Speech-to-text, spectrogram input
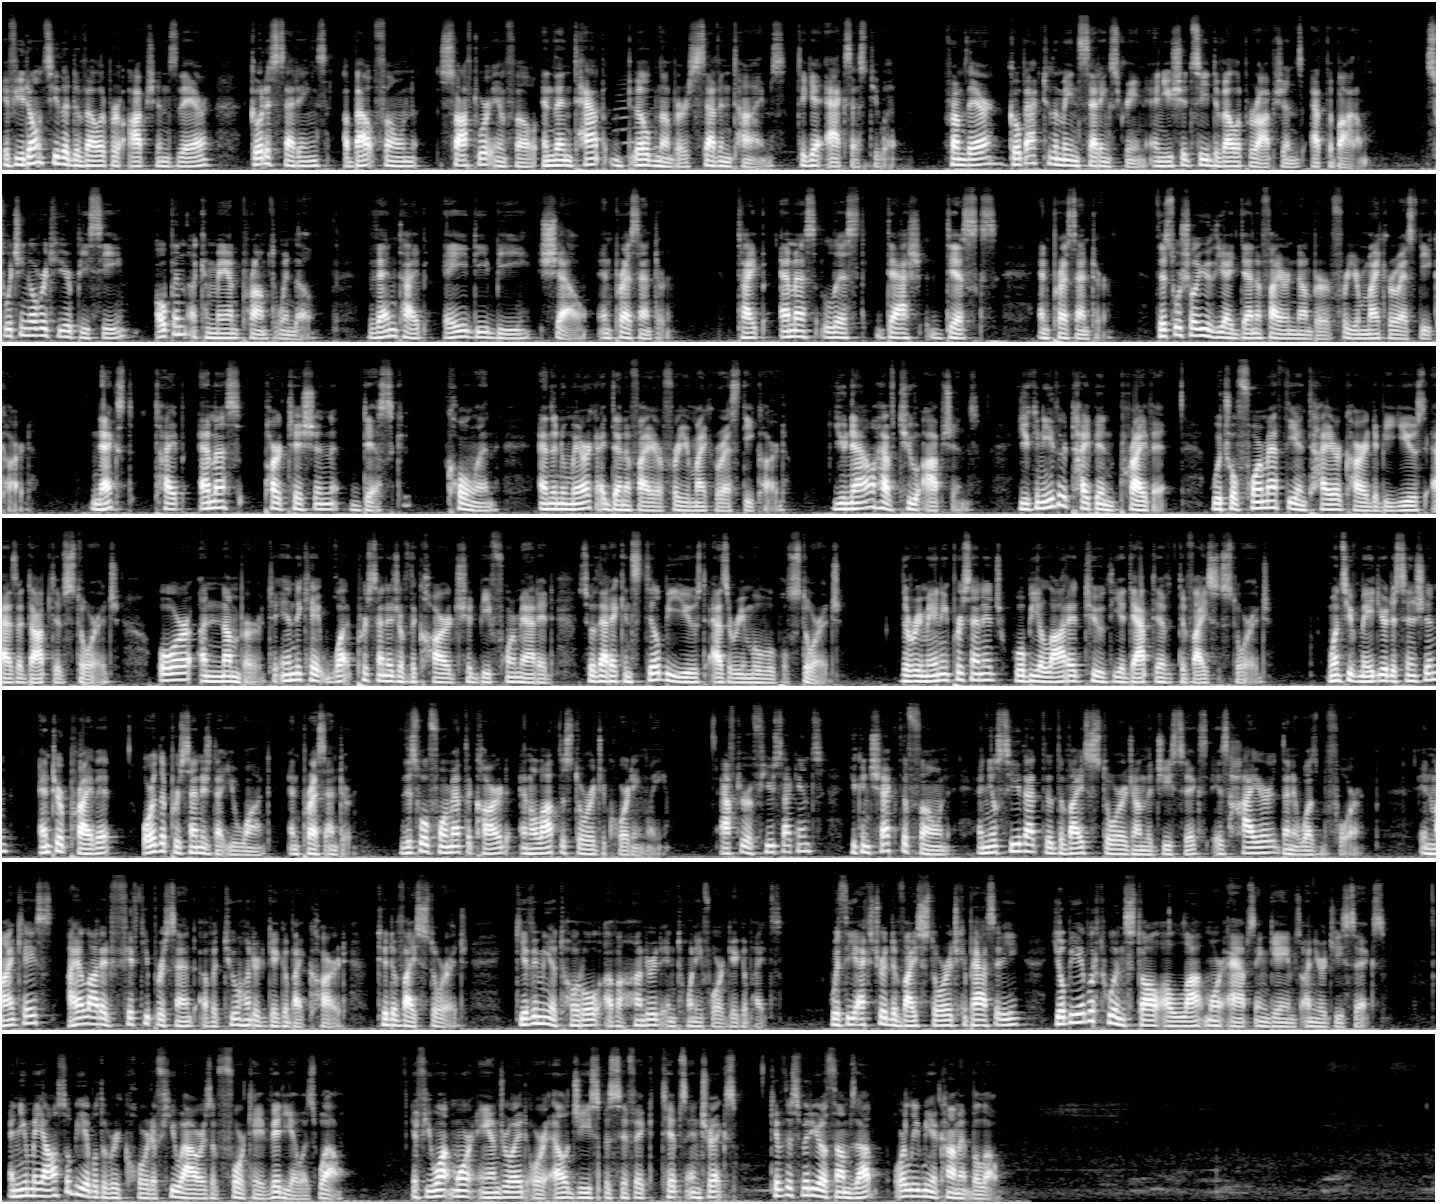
If you don't see the developer options there, go to Settings, About Phone, Software Info, and then tap Build Number seven times to get access to it. From there, go back to the main settings screen and you should see developer options at the bottom. Switching over to your PC, open a command prompt window. Then type adb shell and press enter. Type mslist-disks and press enter. This will show you the identifier number for your microSD card. Next, type ms partition disk colon and the numeric identifier for your microSD card. You now have two options. You can either type in private, which will format the entire card to be used as adaptive storage, or a number to indicate what percentage of the card should be formatted so that it can still be used as a removable storage. The remaining percentage will be allotted to the adaptive device storage. Once you've made your decision, enter private or the percentage that you want and press enter. This will format the card and allot the storage accordingly. After a few seconds, you can check the phone and you'll see that the device storage on the G6 is higher than it was before. In my case, I allotted 50% of a 200 gigabyte card to device storage, giving me a total of 124 gigabytes. With the extra device storage capacity, you'll be able to install a lot more apps and games on your G6. And you may also be able to record a few hours of 4K video as well. If you want more Android or LG specific tips and tricks, give this video a thumbs up or leave me a comment below.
